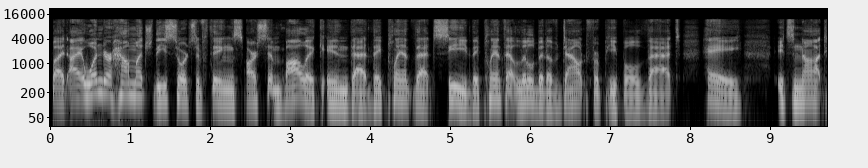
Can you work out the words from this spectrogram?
But I wonder how much these sorts of things are symbolic in that they plant that seed, they plant that little bit of doubt for people that hey it's not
